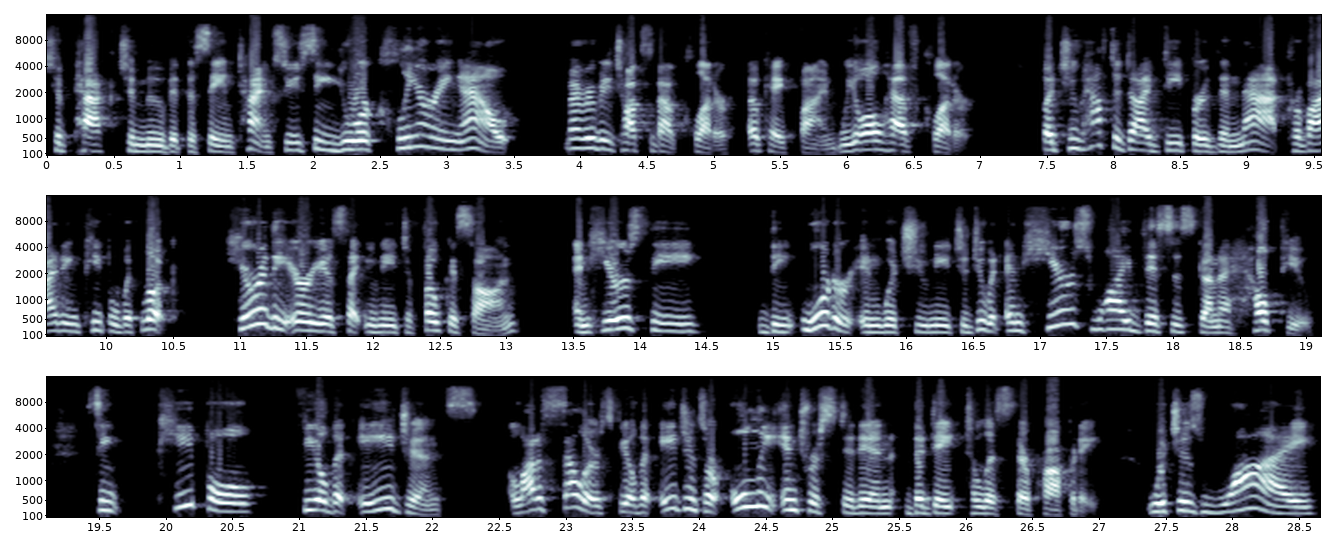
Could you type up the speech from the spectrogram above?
to pack to move at the same time. So you see, you're clearing out. Everybody talks about clutter. Okay, fine. We all have clutter. But you have to dive deeper than that, providing people with look, here are the areas that you need to focus on, and here's the the order in which you need to do it. And here's why this is going to help you. See, people feel that agents, a lot of sellers feel that agents are only interested in the date to list their property, which is why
